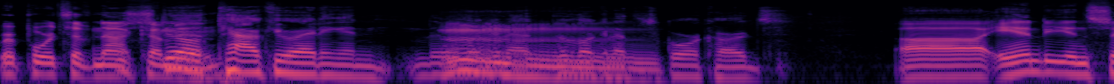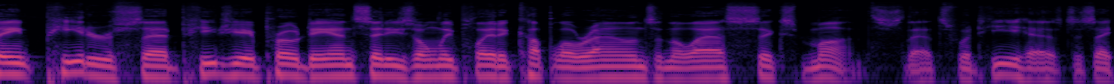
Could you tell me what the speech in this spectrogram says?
Reports have not come Still in. calculating and they're looking at they're looking at the mm. scorecards. Uh, Andy in St. Peter said PGA Pro Dan said he's only played a couple of rounds in the last six months. That's what he has to say.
